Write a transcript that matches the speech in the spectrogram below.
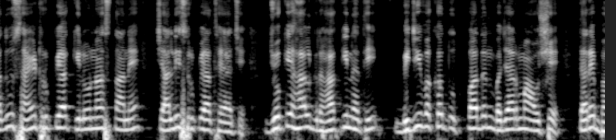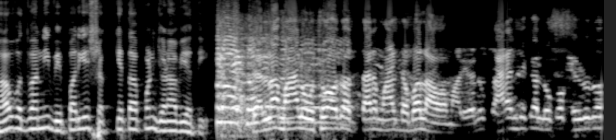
આદુ સાઠ રૂપિયા કિલોના સ્થાને ચાલીસ રૂપિયા થયા છે. જો કે હાલ ગ્રાહકી નથી, બીજી વખત ઉત્પાદન બજારમાં આવશે ત્યારે ભાવ વધવાની વેપારીએ શક્યતા પણ જણાવી હતી. પહેલા માલ ઓછો હતો, અત્યારે માલ ડબલ આવવા માંડ્યો. એનું કારણ છે કે લોકો ખેડૂતો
